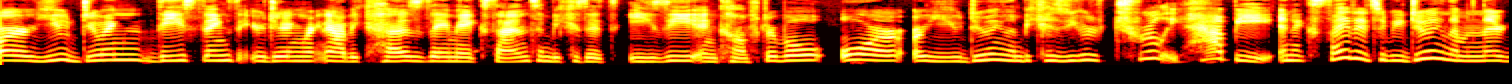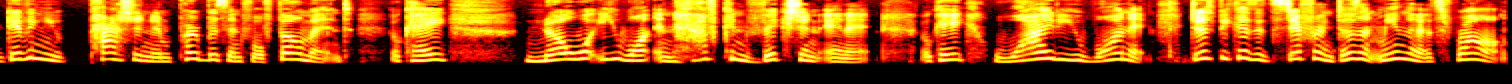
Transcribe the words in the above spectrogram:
Are you doing these things that you're doing right now because they make sense and because it's easy and comfortable? Or are you doing them because you're truly happy and excited to be doing them and they're giving you passion and purpose and fulfillment? Okay. Know what you want and have conviction in it. Okay. Why do you want it? Just because it's different doesn't mean that it's wrong.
